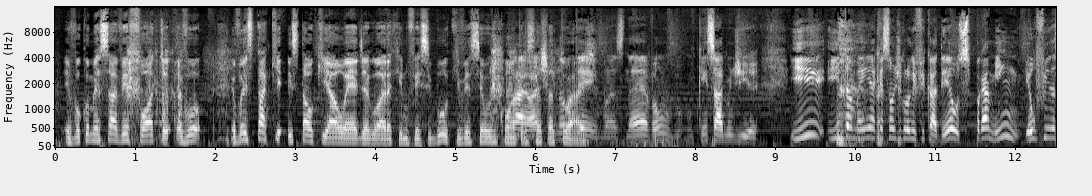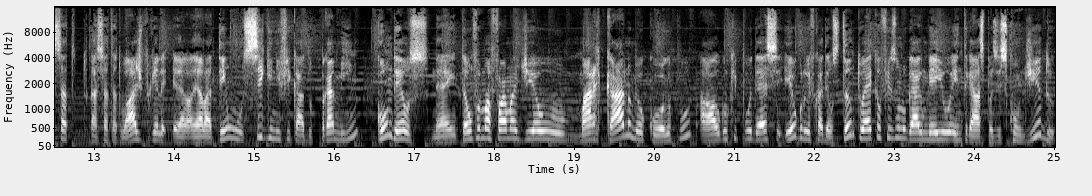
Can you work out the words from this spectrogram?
Eu vou começar a ver foto. Eu vou, eu vou stalke- stalkear o Ed agora aqui no Facebook e ver se eu encontro Ah, eu essa acho que não tatuagem. tem, mas, né, vamos, quem sabe um dia. E, e também a questão de glorificar Deus, pra mim, eu fiz essa, essa tatuagem porque ele- ela, ela tem um significado pra mim com Deus, né? Então foi uma forma de eu marcar no meu corpo algo que pudesse eu glorificar Deus. Tanto é que eu fiz um lugar meio, entre aspas, escondido,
